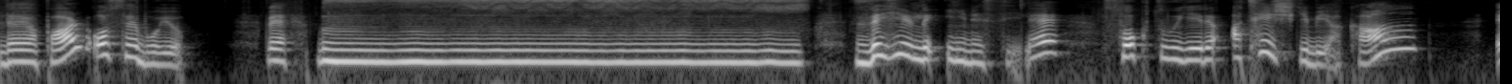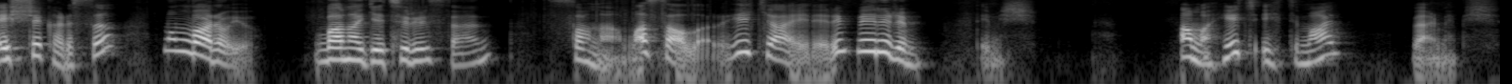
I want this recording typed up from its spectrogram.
leopar Osebo'yu ve bzzz, zehirli iğnesiyle soktuğu yeri ateş gibi yakan eşek arısı Mumbaro'yu bana getirirsen sana masalları, hikayeleri veririm demiş. Ama hiç ihtimal vermemiş.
